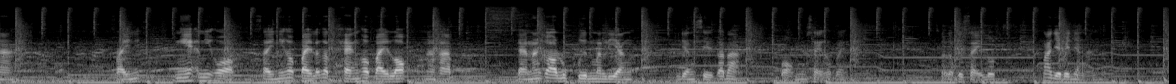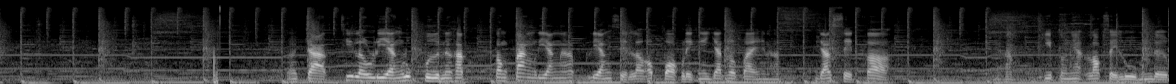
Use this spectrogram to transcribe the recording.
นะใส่นี่แงะอันนี้ออกใส่นี้เข้าไปแล้วก็แทงเข้าไปล็อกนะครับ จากนั้นก็เอาลูกปืนมาเรียงเรียงเสร็จก็ได้ปอกมันใส่เข้าไปแล้วก็ไปใส่รถน่าจะเป็นอย่างนั้นหลังจากที่เราเรียงลูกปืนนะครับ ต้องตั้งเรียงนะครับเรียงเสร็จเราเอาปอกเหล็กนี้ยัดเข้าไปนะครับ ยัดเสร็จก็นะครับคลิปตรงเนี้ยล็อกใส่รูเหมือนเดิม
